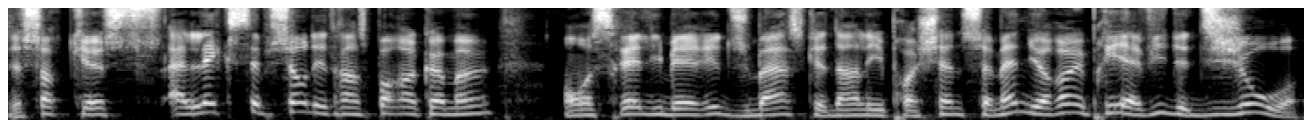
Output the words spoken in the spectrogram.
de sorte que à l'exception des transports en commun, on serait libéré du masque dans les prochaines semaines. Il y aura un préavis de 10 jours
